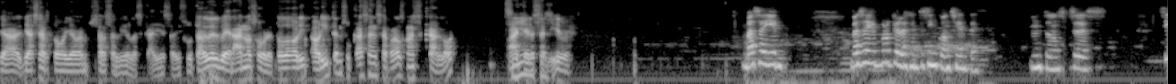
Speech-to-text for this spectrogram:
ya, ya se hartó, ya va a empezar a salir a las calles, a disfrutar del verano, sobre todo ahorita, ahorita en su casa encerrados con ese calor, va a Sí, querer pues, salir, güey. Va a seguir. Va a seguir porque la gente es inconsciente. Entonces, sí,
